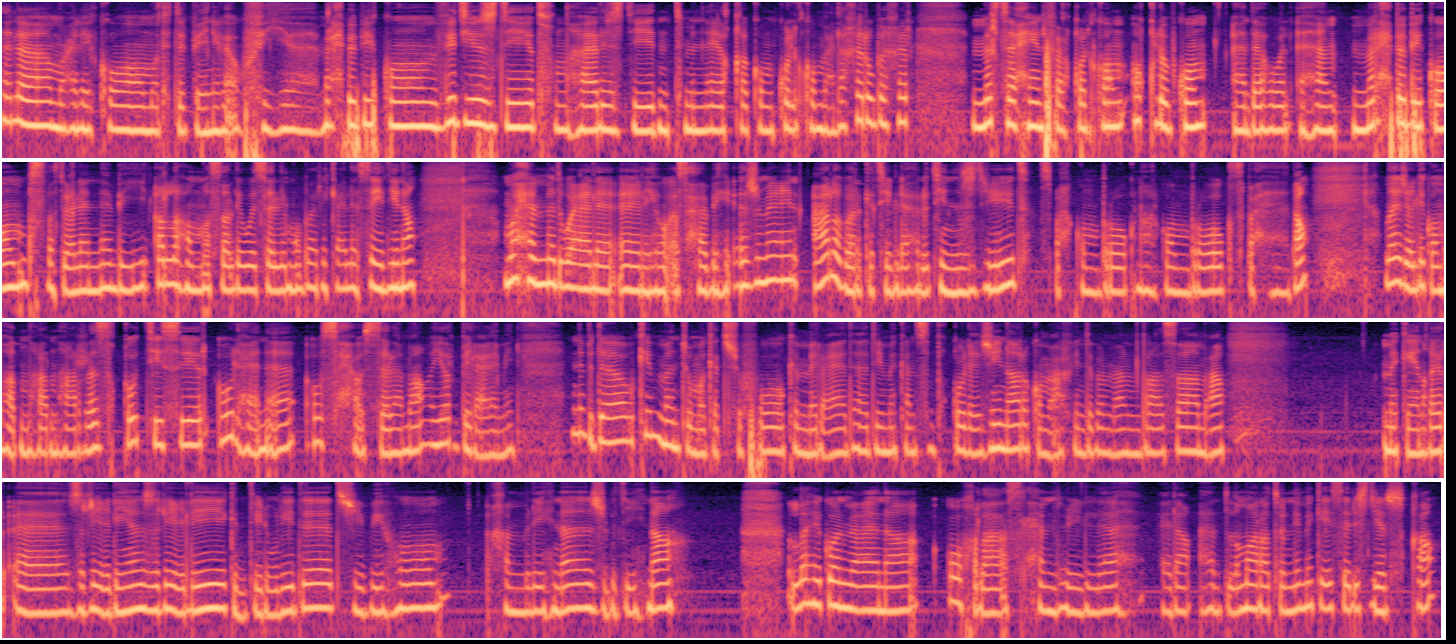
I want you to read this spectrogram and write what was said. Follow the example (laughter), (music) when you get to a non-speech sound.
السلام عليكم متتبعيني الأوفياء مرحبا بكم. فيديو جديد في نهار جديد. نتمنى يلقاكم كلكم على خير وبخير. مرتاحين في عقولكم وقلوبكم. هذا هو الأهم. مرحبا بكم. بصلاة على النبي. اللهم صل وسلم وبارك على سيدنا محمد وعلى آله وأصحابه أجمعين. على بركة الله روتين جديد. صباحكم مبروك نهاركم مبروك صباح هذا. الله يجعل لكم هذا النهار نهار الرزق والتيسير والهناء والصحة والسلامة يا رب العالمين. نبداو كما نتوما كتشوفوا كما العادة ديما كنسبقوا العجينة. راكم عارفين دابا مع المدرسة مع ما كاين غير آه جري عليا نجري عليك دي الوليدات جيبيهم خملي هنا جبدي هنا. الله يكون معنا وخلاص الحمد لله على هاد الماراثون اللي ما كيساليش ديال الشقة.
